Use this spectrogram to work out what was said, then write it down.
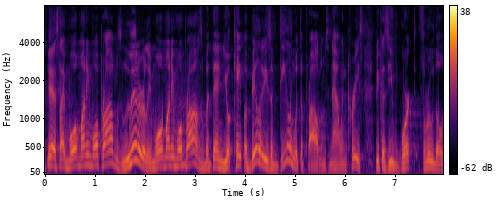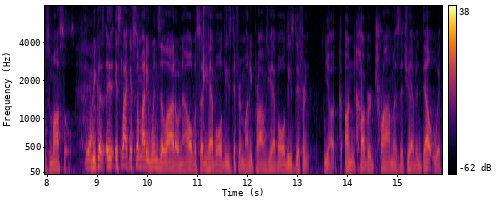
Yeah, it's like more money, more problems. Literally, more money, more mm-hmm. problems. But then your capabilities of dealing with the problems now increase because you've worked through those muscles. Yeah. Because it's like if somebody wins the lotto, now all of a sudden you have all these different money problems. You have all these different, you know, uncovered traumas that you haven't dealt with.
